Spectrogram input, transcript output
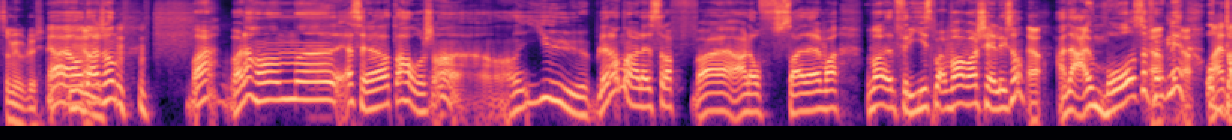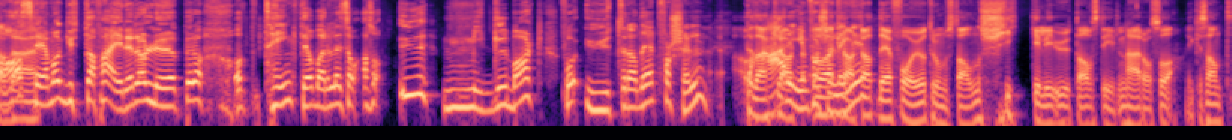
som jubler. Ja, ja, og det er sånn hva, hva er det han eh, Jeg ser at det er Halvorsen han, han jubler, han. Er det straffe? Er det offside? Hva, hva, fris, Hva, hva skjer, liksom? Ja. Nei, det er jo mål, selvfølgelig! Ja, ja. Og Nei da da, er- ser man gutta feirer og løper, og, og tenk det å bare liksom Altså, umiddelbart få utradert forskjellen. Det det er, klart, ingen og det forskjell er klart lenger. at det får jo Tromsdalen skikkelig ut av stilen her også, da. Ikke sant?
